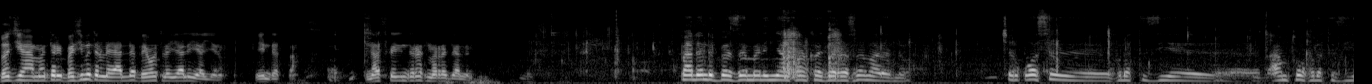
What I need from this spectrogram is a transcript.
በዚህ ምድር በዚህ ምድር ላይ ያለ በህይወት ላይ ያለ እያየ ነው ይህን ደስታ እና እስከዚህም ድረስ መረጃ አለን። ባለንበት ዘመን እኛ እንኳን ከደረስነ ማለት ነው ጭርቆስ ሁለት ጊዜ ጣምቶ ሁለት ጊዜ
